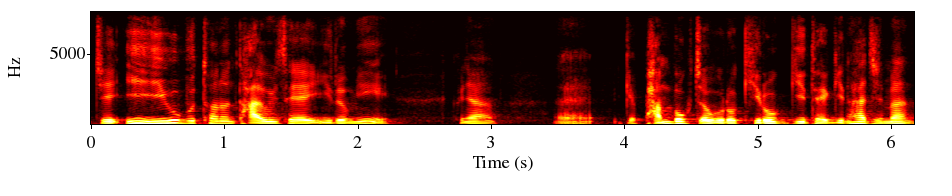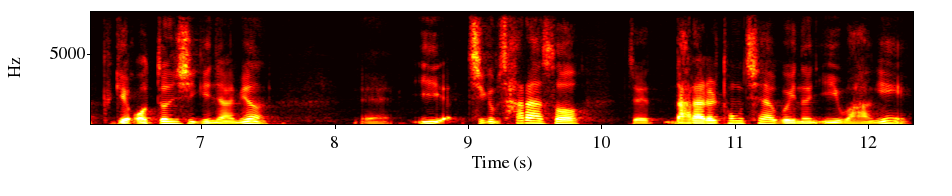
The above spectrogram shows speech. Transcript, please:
이제 이 이후부터는 다윗의 이름이 그냥 예, 이렇게 반복적으로 기록이 되긴 하지만 그게 어떤 시기냐면 이 지금 살아서 나라를 통치하고 있는 이 왕이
